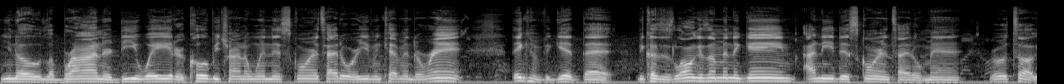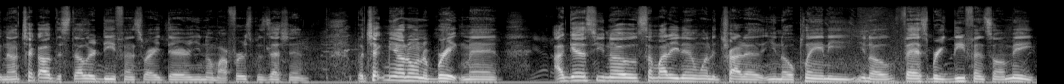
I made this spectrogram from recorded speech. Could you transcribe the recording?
you know, LeBron or D Wade or Kobe trying to win this scoring title or even Kevin Durant, they can forget that. Because as long as I'm in the game, I need this scoring title, man. Real talk. Now check out the stellar defense right there. You know my first possession, but check me out on the break, man. I guess you know somebody didn't want to try to you know play any you know fast break defense on me,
